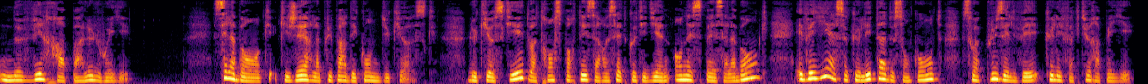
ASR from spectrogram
ne virera pas le loyer. C'est la banque qui gère la plupart des comptes du kiosque. Le kiosquier doit transporter sa recette quotidienne en espèces à la banque et veiller à ce que l'état de son compte soit plus élevé que les factures à payer.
